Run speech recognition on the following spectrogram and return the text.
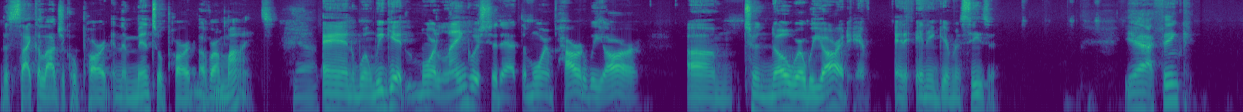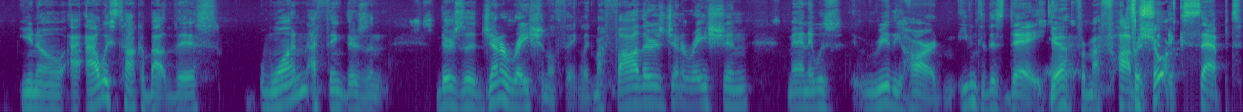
the psychological part and the mental part mm-hmm. of our mm-hmm. minds. Yeah. And when we get more language to that, the more empowered we are um, to know where we are at, at any given season. Yeah, I think you know I, I always talk about this. One, I think there's an there's a generational thing. Like my father's generation, man, it was really hard, even to this day. Yeah, for my father for sure. to accept.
